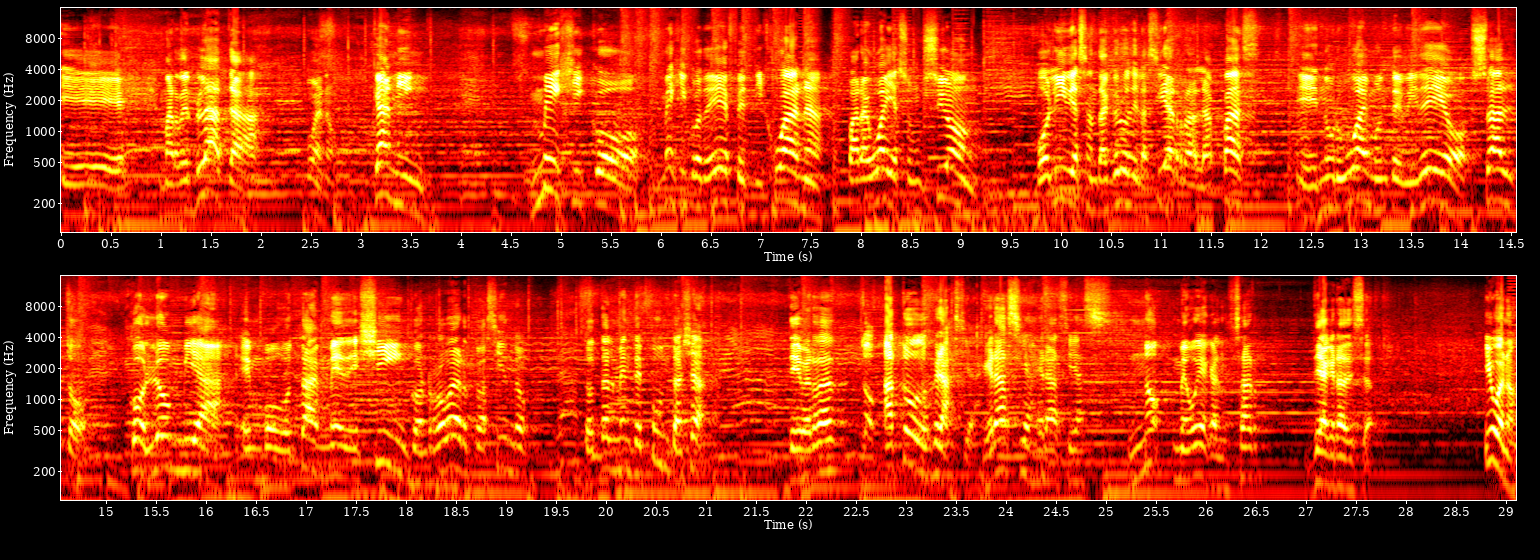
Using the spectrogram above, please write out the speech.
eh, Mar del Plata, bueno, Canning, México, México DF, Tijuana, Paraguay, Asunción, Bolivia, Santa Cruz de la Sierra, La Paz, en Uruguay, Montevideo, Salto, Colombia, en Bogotá, en Medellín, con Roberto haciendo totalmente punta allá. De verdad, a todos gracias, gracias, gracias. No me voy a cansar de agradecer. Y bueno,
